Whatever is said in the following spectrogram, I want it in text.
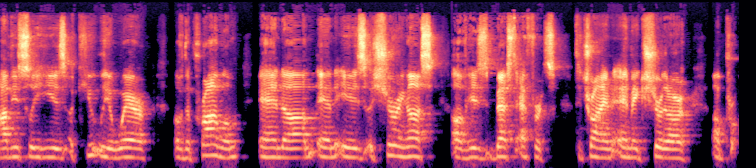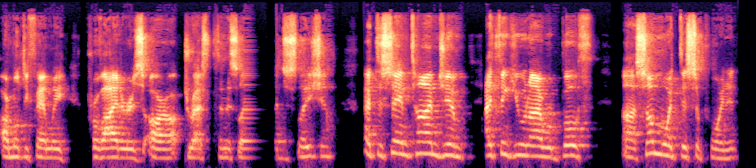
Obviously, he is acutely aware of the problem and um, and is assuring us of his best efforts to try and, and make sure that our uh, our multifamily providers are addressed in this legislation. At the same time, Jim, I think you and I were both uh, somewhat disappointed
